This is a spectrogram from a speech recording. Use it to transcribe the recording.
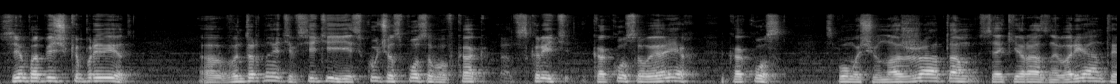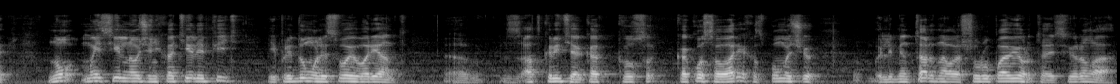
Всем подписчикам привет! Э, В интернете, в сети есть куча способов, как вскрыть кокосовый орех, кокос с помощью ножа, там всякие разные варианты. Но мы сильно очень хотели пить и придумали свой вариант э, открытия кокос- кокосового ореха с помощью элементарного шуруповерта и сверла.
